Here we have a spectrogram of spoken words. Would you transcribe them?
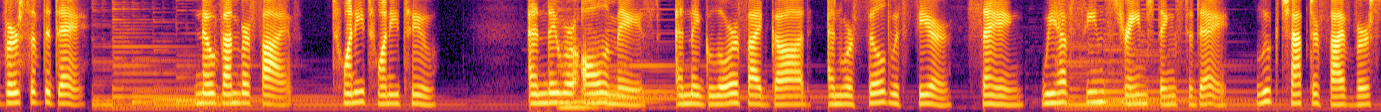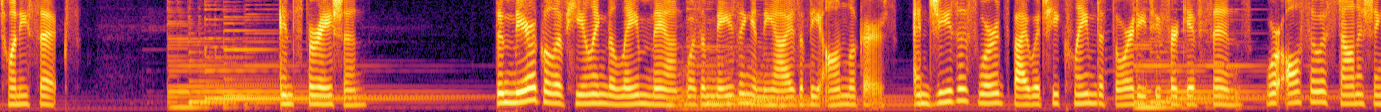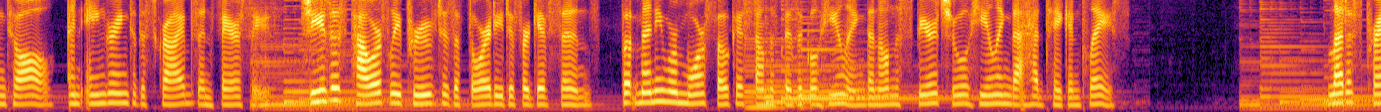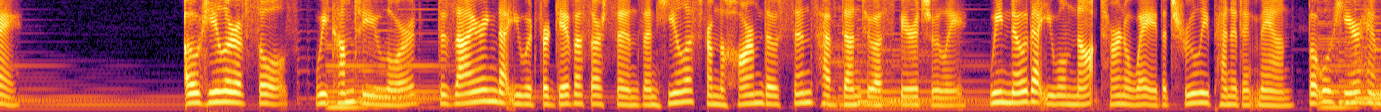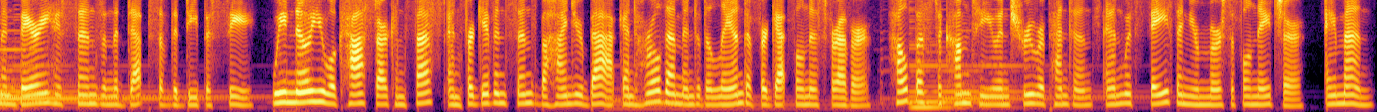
Verse of the day November 5, 2022. And they were all amazed, and they glorified God, and were filled with fear, saying, We have seen strange things today. Luke chapter 5, verse 26. Inspiration The miracle of healing the lame man was amazing in the eyes of the onlookers, and Jesus' words by which he claimed authority to forgive sins were also astonishing to all and angering to the scribes and Pharisees. Jesus powerfully proved his authority to forgive sins, but many were more focused on the physical healing than on the spiritual healing that had taken place. Let us pray. O healer of souls, we come to you, Lord, desiring that you would forgive us our sins and heal us from the harm those sins have done to us spiritually. We know that you will not turn away the truly penitent man, but will hear him and bury his sins in the depths of the deepest sea. We know you will cast our confessed and forgiven sins behind your back and hurl them into the land of forgetfulness forever. Help us to come to you in true repentance and with faith in your merciful nature. Amen.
